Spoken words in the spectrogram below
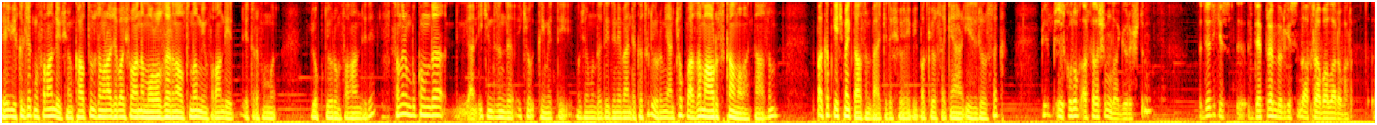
Ev yıkılacak mı falan diye düşünüyorum. Kalktığım zaman acaba şu anda morozların altında mıyım falan diye etrafımı yokluyorum falan dedi. Sanırım bu konuda yani ikinizin de iki kıymetli hocamın da dediğine ben de katılıyorum. Yani çok fazla maruz kalmamak lazım. Bakıp geçmek lazım belki de şöyle bir bakıyorsak eğer izliyorsak. Bir psikolog arkadaşımla görüştüm. Dedi ki e, deprem bölgesinde akrabaları var. E,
